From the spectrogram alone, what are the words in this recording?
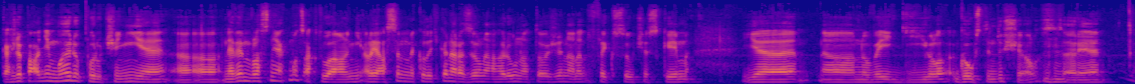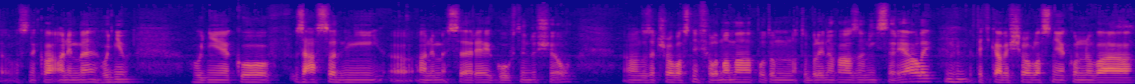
Každopádně moje doporučení je, uh, nevím vlastně jak moc aktuální, ale já jsem jako teďka narazil náhodou na to, že na Netflixu českým je uh, nový díl Ghost in the Shell, mm-hmm. série, uh, vlastně taková anime, hodně, hodně jako zásadní uh, anime série Ghost in the Shell. Uh, to začalo vlastně filmama, potom na to byly navázané seriály. Mm-hmm. Tak teďka vyšla vlastně jako nová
